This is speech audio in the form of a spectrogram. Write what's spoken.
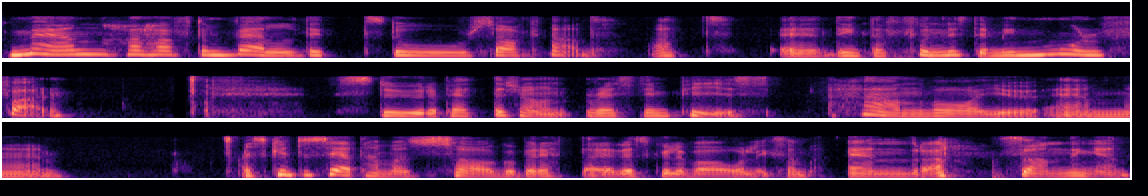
Men har haft en väldigt stor saknad att eh, det inte har funnits det. Min morfar Sture Pettersson, Rest in Peace. Han var ju en eh, jag skulle inte säga att han var en sagoberättare, det skulle vara att liksom ändra sanningen.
